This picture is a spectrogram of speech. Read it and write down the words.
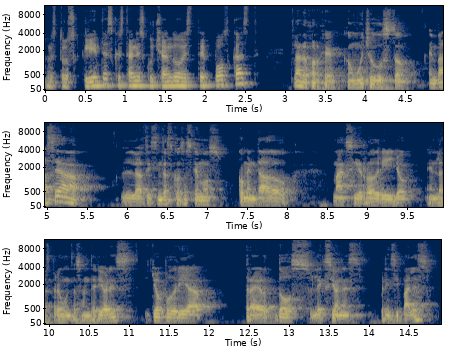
nuestros clientes que están escuchando este podcast Claro, Jorge, con mucho gusto. En base a las distintas cosas que hemos comentado Maxi, Rodri y yo en las preguntas anteriores, yo podría traer dos lecciones principales.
